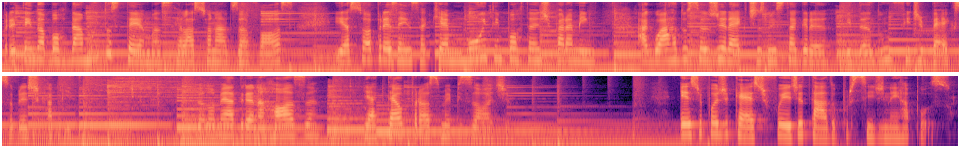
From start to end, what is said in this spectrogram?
Pretendo abordar muitos temas relacionados à voz e a sua presença aqui é muito importante para mim. Aguardo seus directs no Instagram, me dando um feedback sobre este capítulo. Meu nome é Adriana Rosa e até o próximo episódio. Este podcast foi editado por Sidney Raposo.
